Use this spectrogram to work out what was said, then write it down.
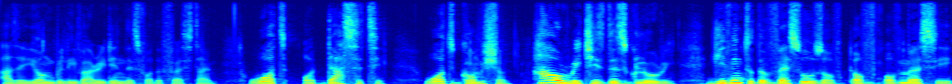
as a young believer reading this for the first time. What audacity! What gumption! How rich is this glory given to the vessels of, of, of mercy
